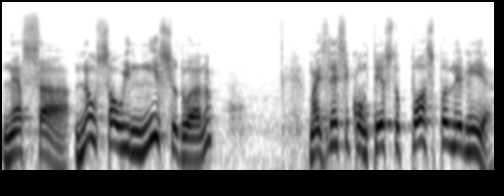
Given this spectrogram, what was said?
nessa, não só o início do ano, mas nesse contexto pós-pandemia,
